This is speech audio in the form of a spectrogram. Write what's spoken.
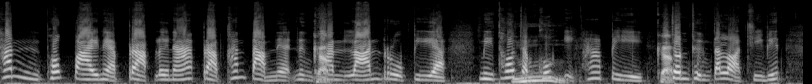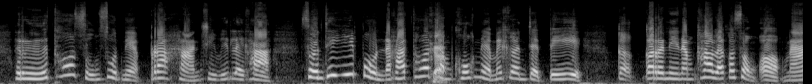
ท่านพกไปเนี่ยปรับเลยนะ ปรับขั้นต่ำเนี่ยหนึ่งครับพันล้านรูเปีย มีโทษจำคุกอืมอีก 5 ปี ครับ จนถึงตลอดชีวิต หรือโทษสูงสุดเนี่ยประหารชีวิตเลยค่ะ ส่วนที่ญี่ปุ่นนะคะ โทษครับ จำคุกเนี่ยไม่เกิน 7 ปี กกรณีนำเข้าแล้วก็ส่งออกนะ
